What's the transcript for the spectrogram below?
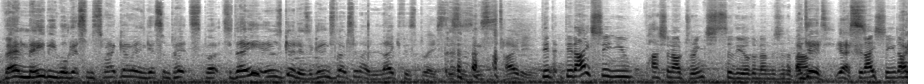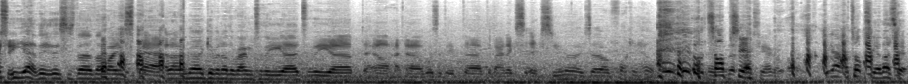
then maybe we'll get some sweat going and get some pits. But today it was good. It was a good introduction. I like this place. This is this is tidy. Did did I see you passing out drinks to the other members of the band? I did. Yes. Did I see that? Actually, yeah. This is the the my spare, and I'm going to give another round to the uh, to the uh, uh, uh, what's it the, the band Ex- Exuma. Uh, fucking hell. Autopsia. Actually, yeah, autopsia. That's it.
